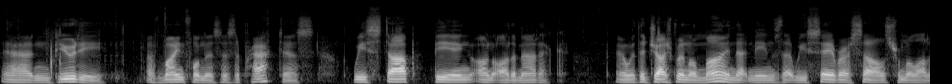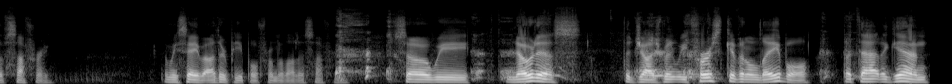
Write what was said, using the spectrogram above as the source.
and beauty of mindfulness as a practice. We stop being on automatic. And with a judgmental mind, that means that we save ourselves from a lot of suffering. And we save other people from a lot of suffering. so we notice the judgment. We first give it a label, but that again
